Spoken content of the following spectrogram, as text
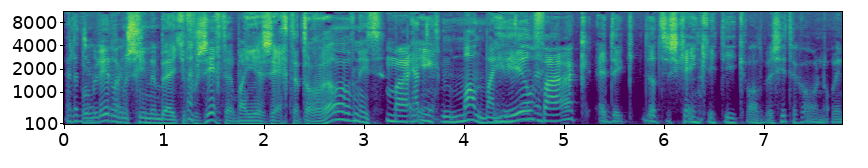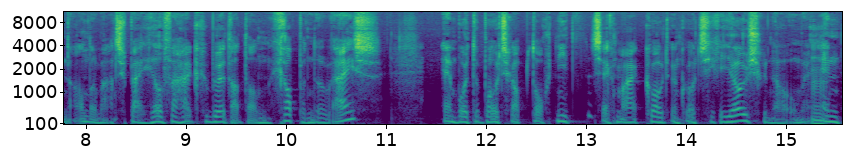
Dat formuleert het misschien een beetje voorzichtig, maar je zegt het toch wel of niet? Maar ja, man, maar niet heel vaak, dat is geen kritiek, want we zitten gewoon in een andere maatschappij. Heel vaak gebeurt dat dan grappenderwijs. En wordt de boodschap toch niet, zeg maar, quote-unquote serieus genomen. Mm. En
